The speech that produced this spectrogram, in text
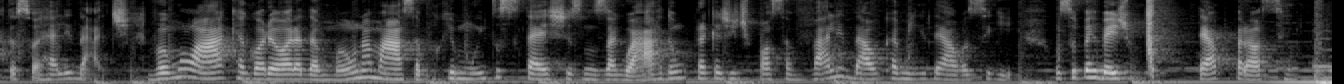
impacta a sua realidade. Vamos lá, que agora é hora da mão na massa, porque muitos testes nos aguardam para que a gente possa validar o caminho ideal a seguir. Um super beijo, até a próxima!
